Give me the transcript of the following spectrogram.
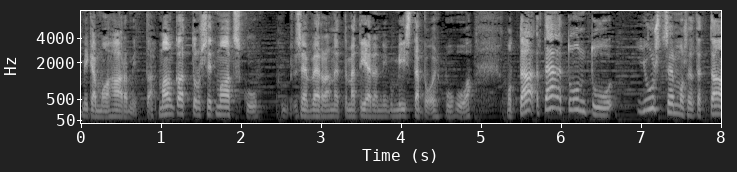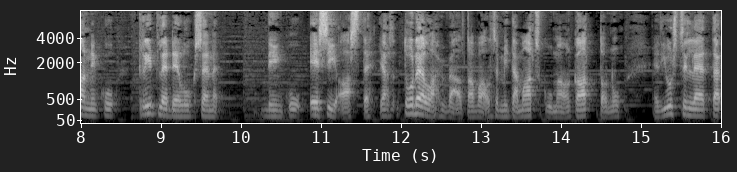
mikä mua harmittaa. Mä oon kattonut sit matskua sen verran, että mä tiedän niin kuin, mistä voi puhua. Mutta tää tuntuu just semmoiselta, että tää on niin kuin, Triple Deluxen niin kuin esiaste, ja todella hyvällä tavalla se, mitä matskua mä oon kattonut. Et just silleen, että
